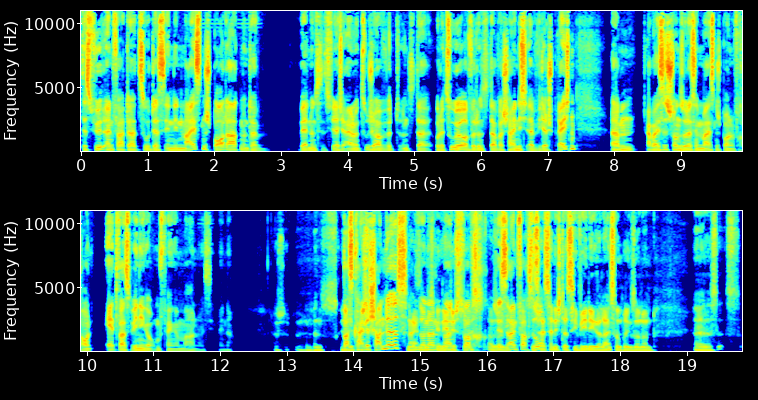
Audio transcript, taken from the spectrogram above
das führt einfach dazu, dass in den meisten Sportarten, und da werden uns jetzt vielleicht ein Zuschauer wird uns da oder Zuhörer wird uns da wahrscheinlich äh, widersprechen, ähm, aber es ist schon so, dass in den meisten Sportarten Frauen etwas weniger Umfänge machen als die Männer. Was keine Schande ist, Nein, sondern einfach, also, ist einfach so. Das heißt ja nicht, dass sie weniger Leistung bringen, sondern äh, es ist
